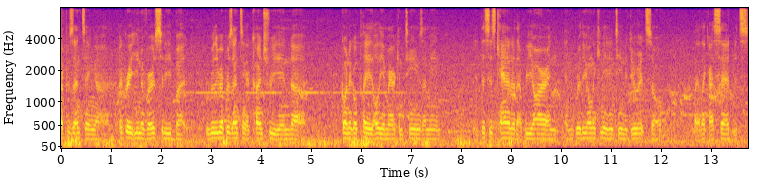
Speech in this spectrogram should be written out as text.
representing uh, a great university, but we're really representing a country and uh, going to go play all the American teams. I mean, this is Canada that we are, and, and we're the only Canadian team to do it. So, like, like I said, it's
